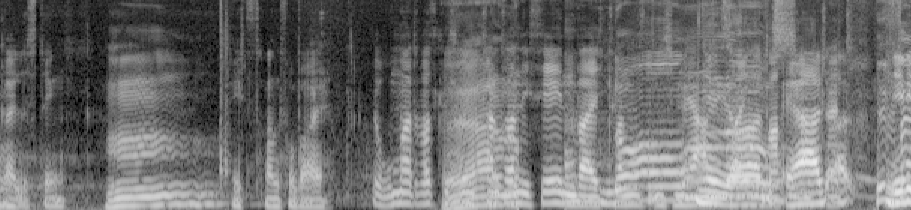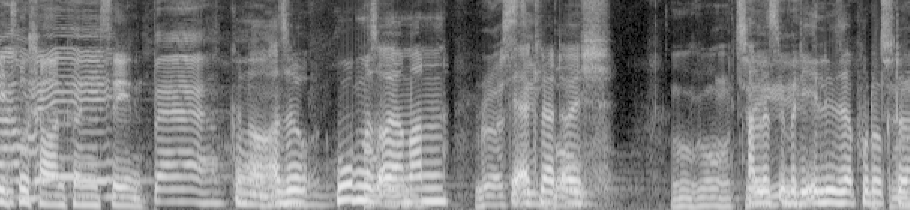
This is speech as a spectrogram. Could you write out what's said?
geiles Ding. Mm. Nichts dran vorbei. Der Ruhm hat was gefunden, ich kann es zwar nicht sehen, weil ich kann es nicht mehr Nee, anzeigen. ja, Ja, Chat. nee, die Zuschauer können es sehen. Genau, also Ruben ist euer Mann, der erklärt euch alles über die Elysia-Produkte.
